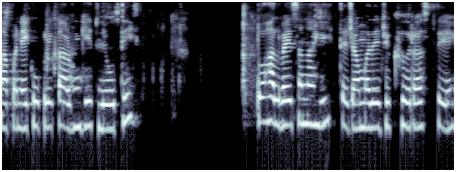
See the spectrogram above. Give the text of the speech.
आपण एक उकळी काढून घेतली होती. तो हलवायचा नाही त्याच्यामध्ये जी खर असते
